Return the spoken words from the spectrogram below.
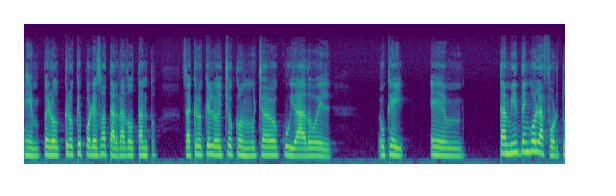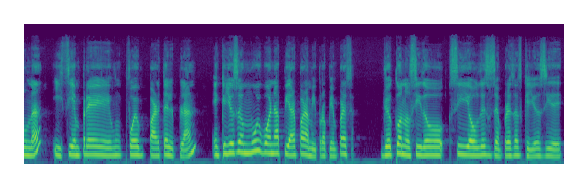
Em, pero creo que por eso ha tardado tanto. O sea, creo que lo he hecho con mucho cuidado el, ok, em, también tengo la fortuna, y siempre fue parte del plan, en que yo soy muy buena PR para mi propia empresa. Yo he conocido CEOs de sus empresas que yo así de,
